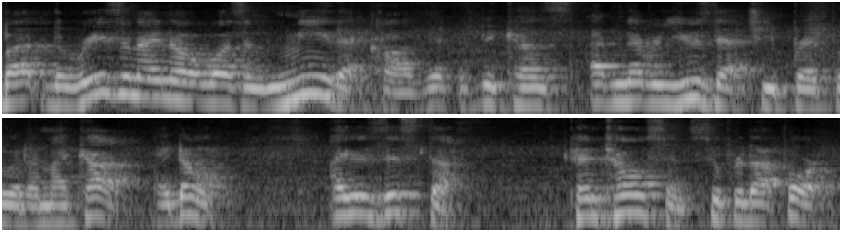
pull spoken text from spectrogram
But the reason I know it wasn't me that caused it is because I've never used that cheap brake fluid on my car. I don't. I use this stuff. Pentosin Super Dot 4.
